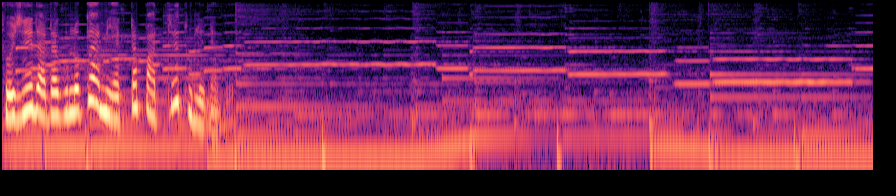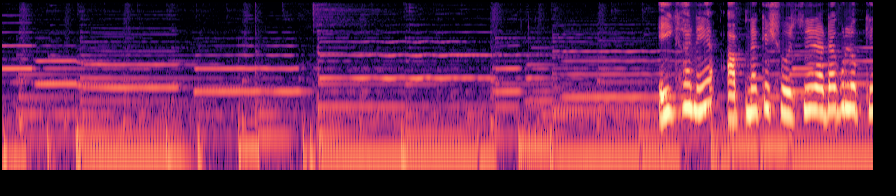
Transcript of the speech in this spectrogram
সজনে ডাঁটাগুলোকে আমি একটা পাত্রে তুলে নেব। এইখানে আপনাকে সজনে ডাঁটাগুলোকে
